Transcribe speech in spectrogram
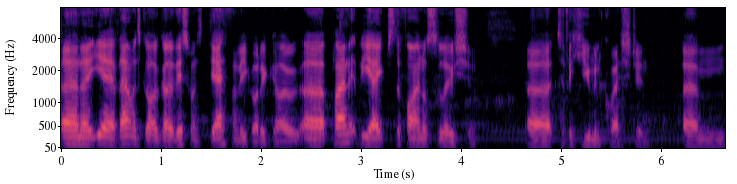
And uh, yeah, that one's got to go. This one's definitely got to go. Uh, Planet of the Apes: The Final Solution uh, to the Human Question. Um,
